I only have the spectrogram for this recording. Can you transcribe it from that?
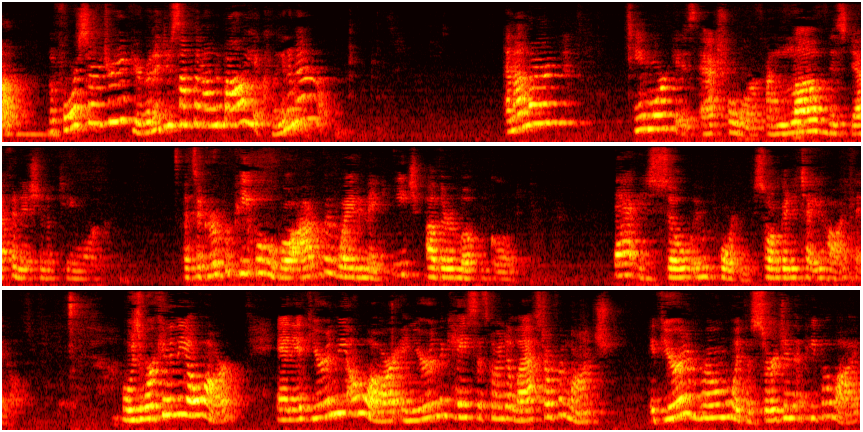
out. Before surgery, if you're going to do something on the bowel, you clean them out. And I learned teamwork is actual work. I love this definition of teamwork. It's a group of people who go out of their way to make each other look good. That is so important. So I'm going to tell you how I failed. I was working in the OR, and if you're in the OR and you're in the case that's going to last over lunch, if you're in a room with a surgeon that people like,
